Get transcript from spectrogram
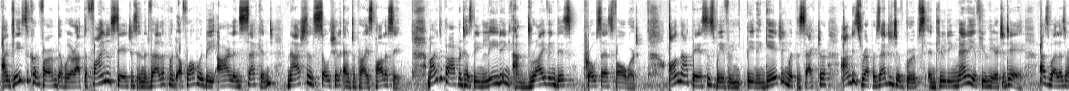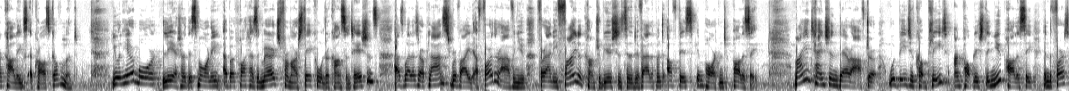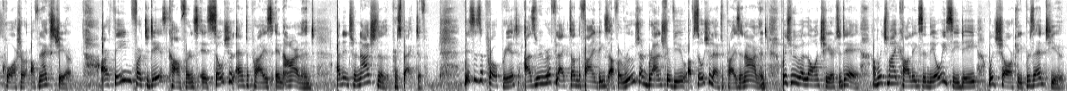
I'm pleased to confirm that we are at the final stages in the development of what will be Ireland's second National Social Enterprise Policy. My department has been leading and driving this process forward. On that basis, we have been engaging with the sector and its representative groups, including many of you here today, as well as our colleagues across government. You will hear more later this morning about what has emerged from our stakeholder consultations, as well as our plans to provide a further avenue for any final contributions to the development of this important policy. My intention thereafter would be to complete and publish the new policy in the first quarter of next year. Our theme for today's conference is Social Enterprise in Ireland, an international perspective. This is appropriate as we reflect on the findings of a root and branch review of social enterprise in Ireland, which we will launch here today and which my colleagues in the OECD will shortly present to you.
